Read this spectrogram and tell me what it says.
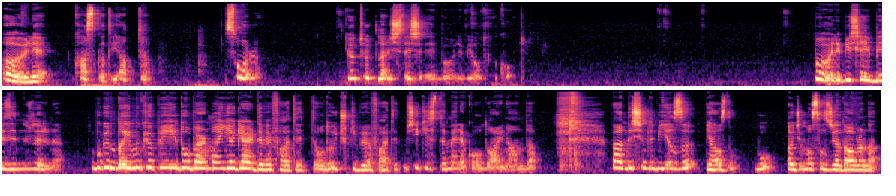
Öyle kaskatı yattı. Sonra götürdüler işte şey böyle bir odaya koydular. Böyle bir şey bezin üzerine. Bugün dayımın köpeği Doberman Yager de vefat etti. O da üç gibi vefat etmiş. İkisi de melek oldu aynı anda. Ben de şimdi bir yazı yazdım. Bu acımasızca davranan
